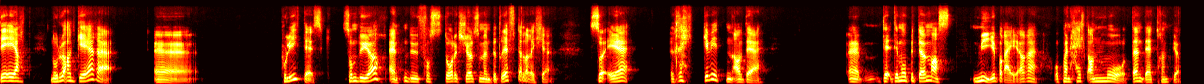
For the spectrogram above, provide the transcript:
Det er at når du agerer uh, politisk, som du gjør, enten du forstår deg selv som en bedrift eller ikke, så er rekkevidden av det eh, det, det, må bedømmes mye bredere og på en helt annen måte enn det Trump gjør.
